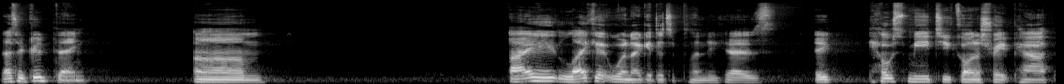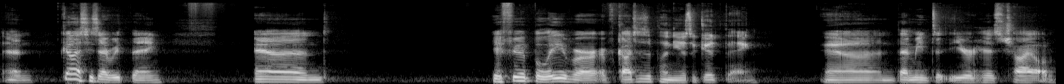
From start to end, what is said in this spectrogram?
that's a good thing. Um, I like it when I get disciplined because it helps me to go on a straight path and God sees everything. And if you're a believer, if God disciplines you, it's a good thing. And that means that you're his child.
